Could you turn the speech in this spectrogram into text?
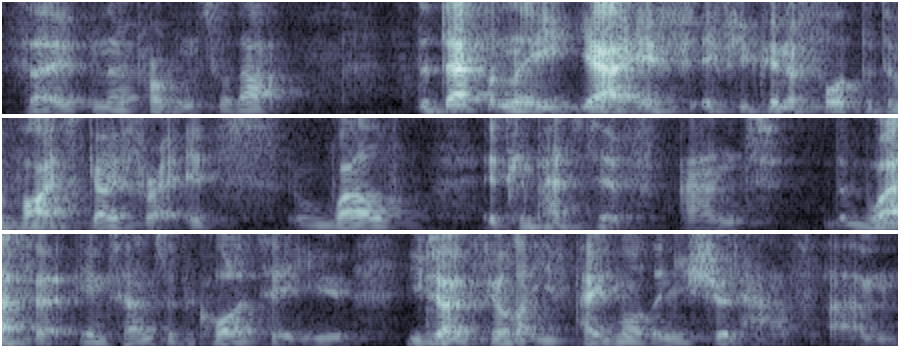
So no problems with that. So definitely, yeah, if if you can afford the device, go for it. It's well, it's competitive and worth it in terms of the quality. You you don't feel like you've paid more than you should have. Um,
